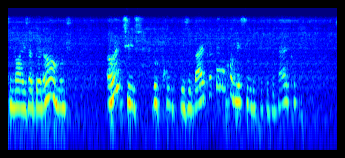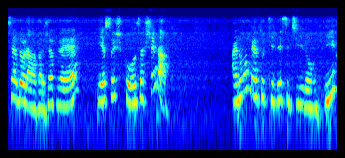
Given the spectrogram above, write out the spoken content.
que nós adoramos, antes do culto judaico, até no começo do culto judaico, se adorava Javé e a sua esposa Xerá. Aí no momento que decidiram ir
